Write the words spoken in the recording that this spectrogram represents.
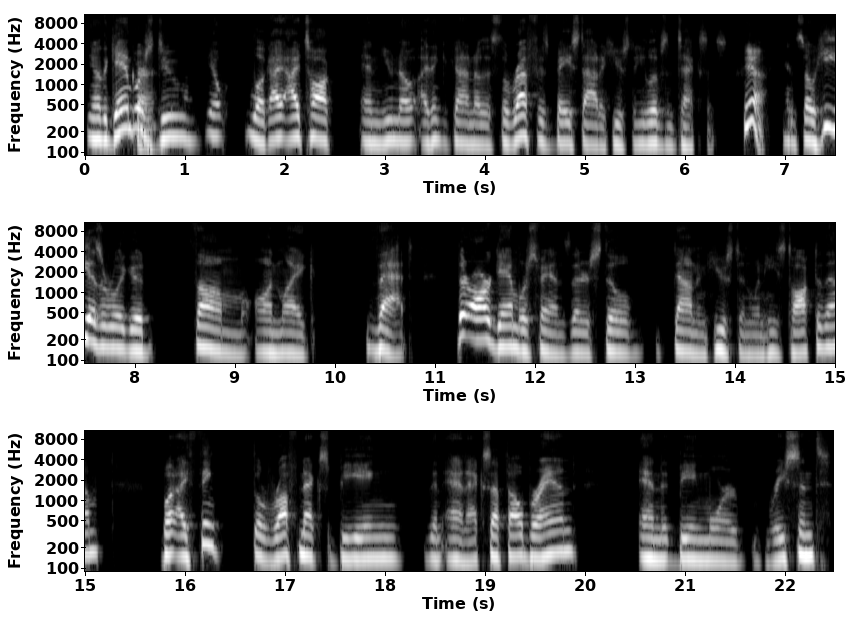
you know the Gamblers Okay. do. You know, look, I, I talk and you know I think you kind of know this. The ref is based out of Houston. He lives in Texas. yeah. And so he has a really good thumb on like that. There are gamblers fans that are still down in Houston when he's talked to them. But I think the Roughnecks being an, an XFL brand and it being more recent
